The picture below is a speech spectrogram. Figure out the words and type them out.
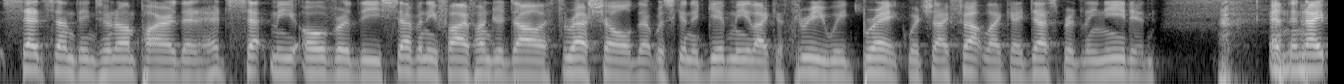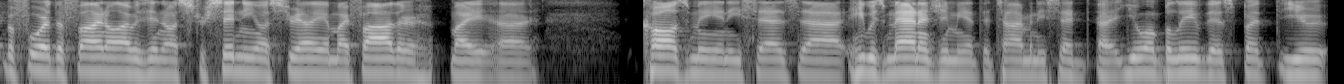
said something to an umpire that had set me over the $7,500 threshold that was going to give me like a three week break, which I felt like I desperately needed. and the night before the final, I was in Aust- Sydney, Australia. My father, my uh, calls me and he says uh, he was managing me at the time, and he said, uh, "You won't believe this, but you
